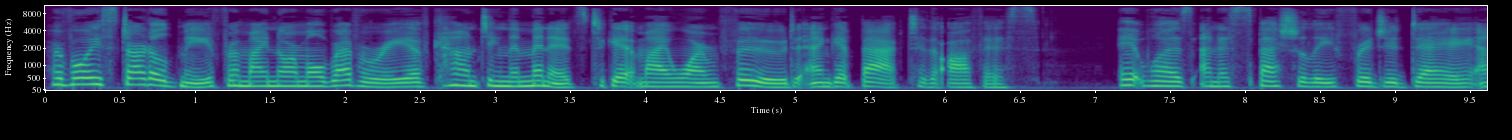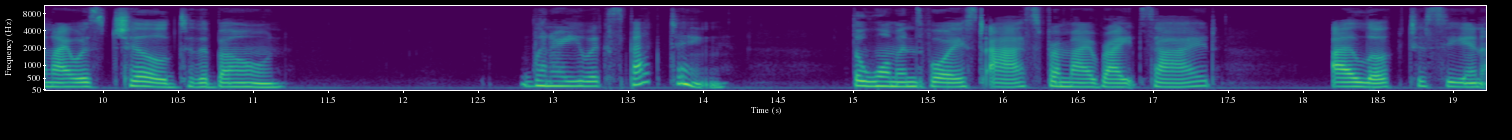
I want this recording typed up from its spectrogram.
her voice startled me from my normal reverie of counting the minutes to get my warm food and get back to the office. It was an especially frigid day, and I was chilled to the bone. When are you expecting? The woman's voice asked from my right side. I looked to see an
